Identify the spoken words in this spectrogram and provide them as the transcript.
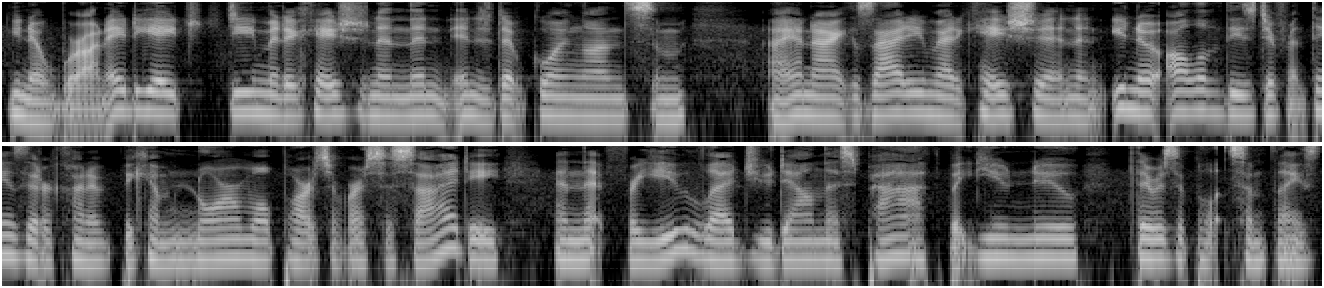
you know were on ADHD medication and then ended up going on some anti-anxiety medication and you know all of these different things that are kind of become normal parts of our society and that for you led you down this path but you knew there was a pl- some things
